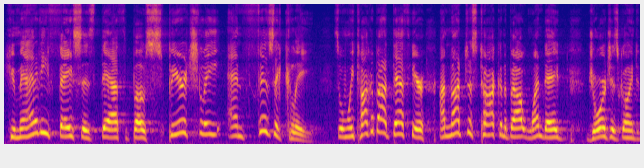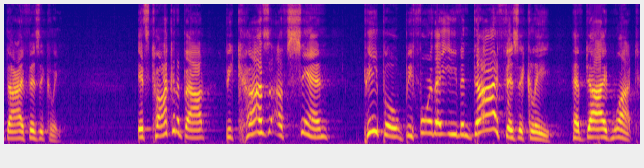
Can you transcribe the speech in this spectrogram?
humanity faces death both spiritually and physically. So, when we talk about death here, I'm not just talking about one day George is going to die physically. It's talking about because of sin, people, before they even die physically, have died what?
